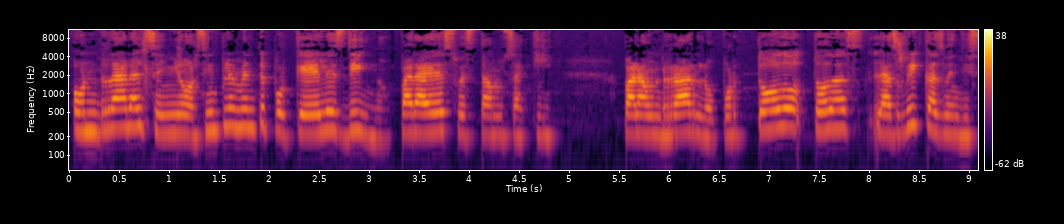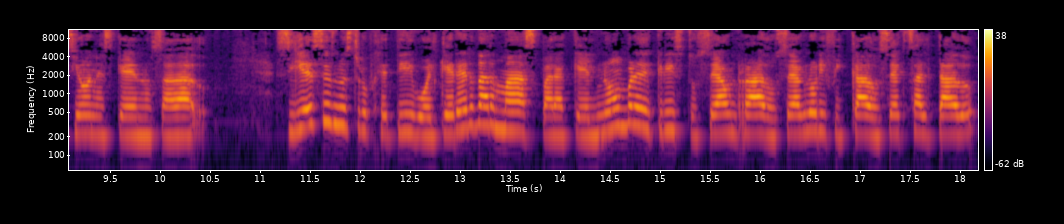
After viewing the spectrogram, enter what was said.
honrar al Señor simplemente porque Él es digno. Para eso estamos aquí, para honrarlo por todo, todas las ricas bendiciones que Él nos ha dado. Si ese es nuestro objetivo, el querer dar más para que el nombre de Cristo sea honrado, sea glorificado, sea exaltado,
